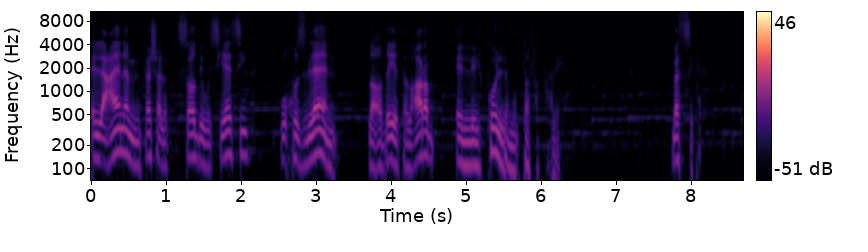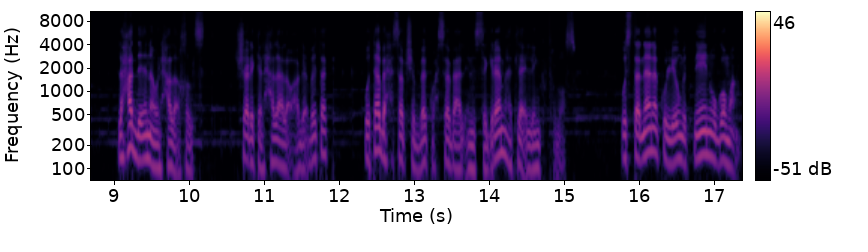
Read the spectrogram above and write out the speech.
اللي عانى من فشل اقتصادي وسياسي وخذلان لقضية العرب اللي الكل متفق عليها. بس كده. لحد هنا والحلقة خلصت. شارك الحلقة لو عجبتك وتابع حساب شباك وحسابي على الانستجرام هتلاقي اللينك في الوصف. واستنانا كل يوم اثنين وجمعة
